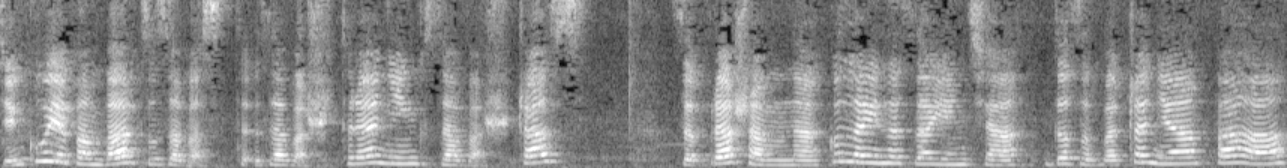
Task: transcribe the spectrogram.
Dziękuję Wam bardzo za, was, za Wasz trening, za Wasz czas. Zapraszam na kolejne zajęcia. Do zobaczenia. Pa!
